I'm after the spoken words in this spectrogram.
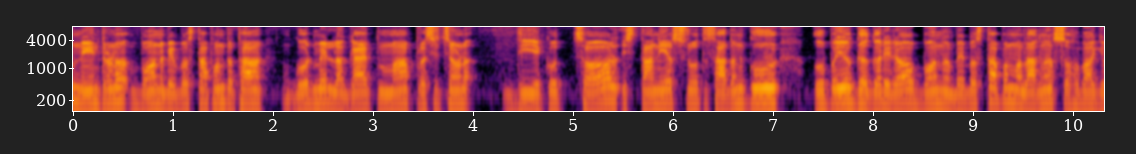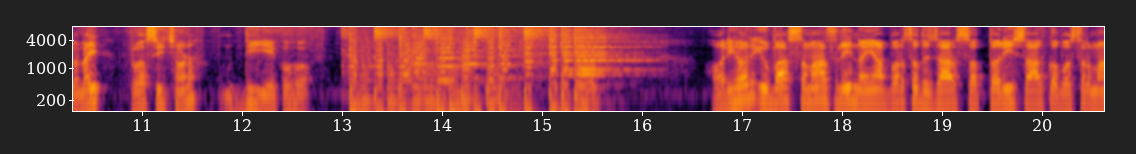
नियन्त्रण वन व्यवस्थापन तथा गोडमेल लगायतमा प्रशिक्षण दिएको छ। स्थानीय स्रोत साधनको उपयोग गरेर वन व्यवस्थापनमा लाग्न सहभागीहरूलाई प्रशिक्षण दिएको हो। हरिहर युवा समाजले नयाँ वर्ष दुई हजार सत्तरी सालको अवसरमा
